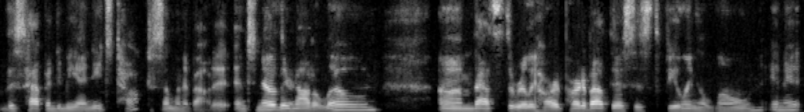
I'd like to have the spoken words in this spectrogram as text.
this happened to me. I need to talk to someone about it and to know they're not alone. Um, that's the really hard part about this is feeling alone in it,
